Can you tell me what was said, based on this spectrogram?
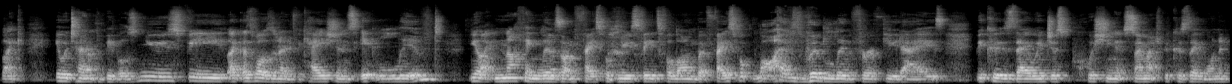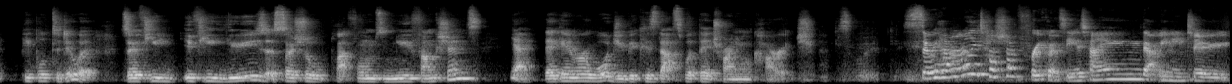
like it would turn up in people's news feed, like as well as the notifications, it lived. You know, like nothing lives on Facebook news feeds for long, but Facebook Lives would live for a few days because they were just pushing it so much because they wanted people to do it. So if you if you use a social platform's new functions, yeah, they're going to reward you because that's what they're trying to encourage. Absolutely. So we haven't really touched on frequency. You're saying that we need to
